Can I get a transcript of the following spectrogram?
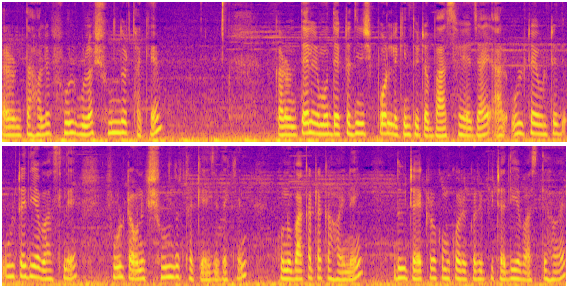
কারণ তাহলে ফুলগুলো সুন্দর থাকে। কারণ তেলের মধ্যে একটা জিনিস পড়লে কিন্তু এটা বাস হয়ে যায়। আর উল্টায় উল্টে উল্টে দিয়ে বাছলে ফুলটা অনেক সুন্দর থাকে এই যে দেখেন, কোনো বাঁকা টাকা হয় নাই। দুইটা একরকম করে করে পিঠা দিয়ে বাছতে হয়।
